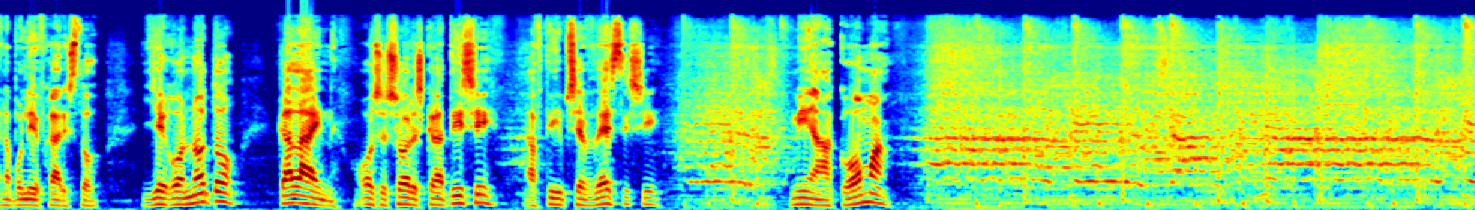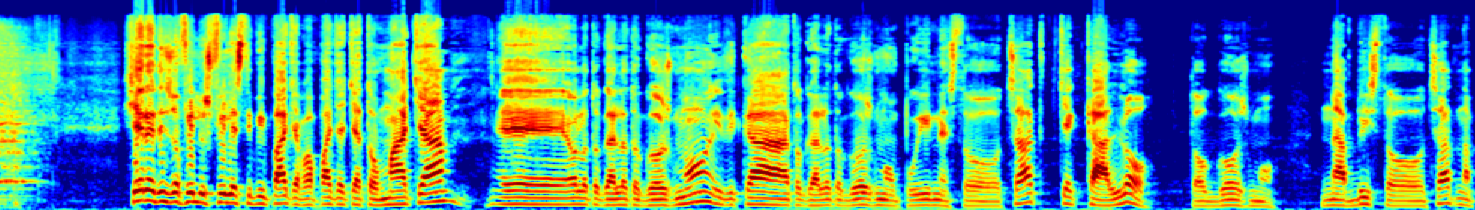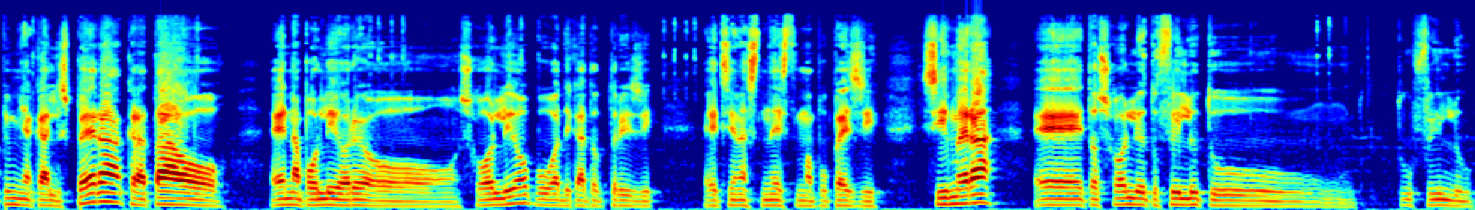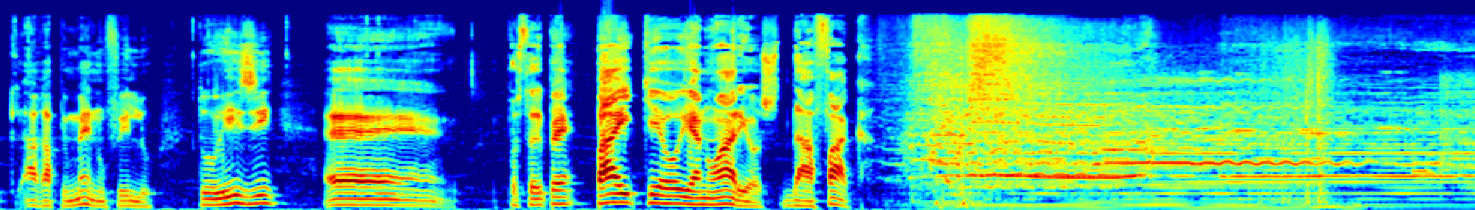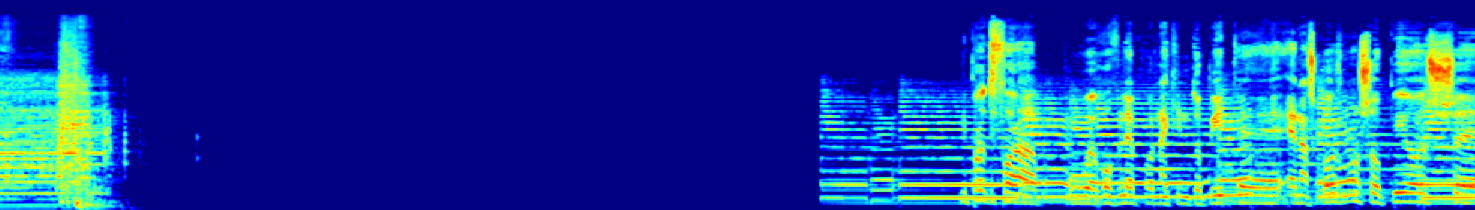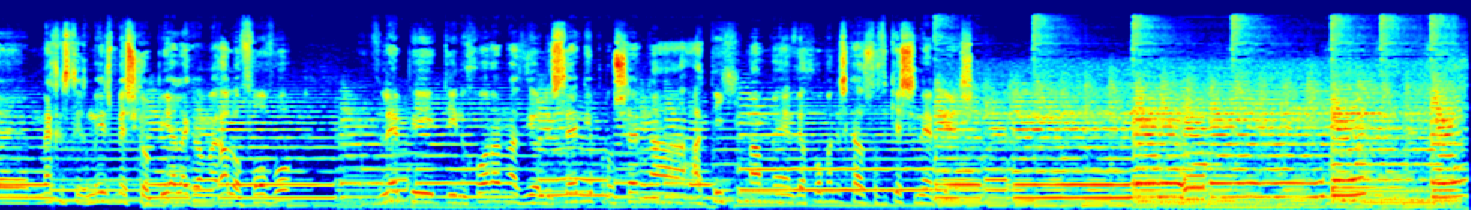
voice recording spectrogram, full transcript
Ένα πολύ ευχάριστο γεγονότο. Καλά είναι όσες ώρες κρατήσει αυτή η ψευδέστηση. Μία ακόμα. Χαιρετίζω φίλους, φίλες, τυπιπάκια, παπάκια και ατομάκια. Ε, Όλο τον καλό τον κόσμο Ειδικά τον καλό τον κόσμο που είναι στο chat Και καλό τον κόσμο να μπει στο chat Να πει μια καλησπέρα. Κρατάω ένα πολύ ωραίο σχόλιο Που αντικατοπτρίζει έτσι ένα συνέστημα που παίζει σήμερα. Ε, Το σχόλιο του φίλου του, του φίλου Αγαπημένου φίλου Του Easy. Ε, Πώς το είπε, πάει και ο Ιανουάριος, da fuck. η πρώτη φορά που εγώ βλέπω να κινητοποιείται ένας κόσμος ο οποίος ε, μέχρι στιγμής με σιωπή αλλά και με μεγάλο φόβο βλέπει την χώρα να διολυσθένει προς ένα ατύχημα με ενδεχόμενες καταστροφικές συνέπειες.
